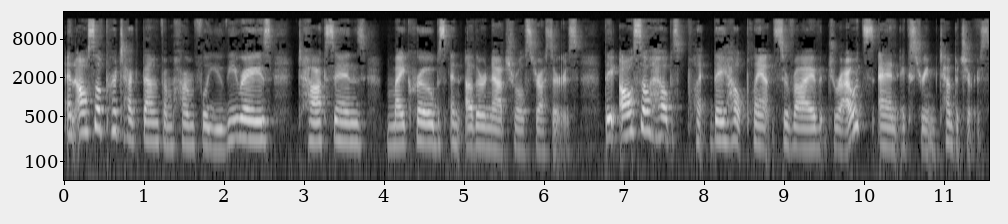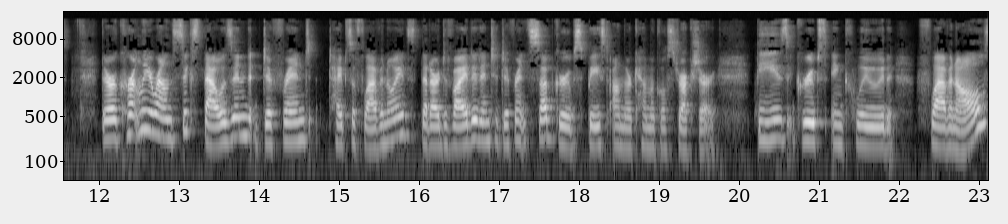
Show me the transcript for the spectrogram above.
and also protect them from harmful UV rays, toxins, microbes, and other natural stressors. They also help, they help plants survive droughts and extreme temperatures. There are currently around 6,000 different types of flavonoids that are divided into different subgroups based on their chemical structure. These groups include flavonols,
